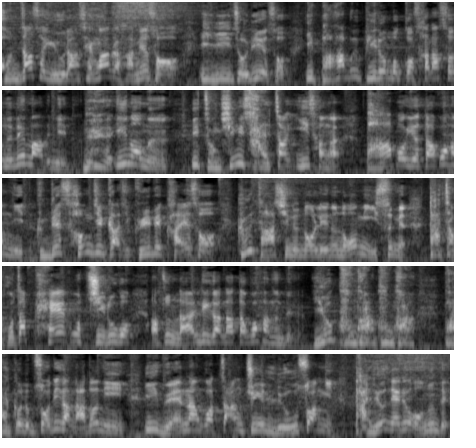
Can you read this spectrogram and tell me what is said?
혼자서 유랑 생활을 하면서 이리저리에서 이 밥을 빌어먹고 살았었는데 말입니다. 네, 이놈은 이 정신이 살짝 이상한 바보였다고 합니다. 근데 성질까지 괴백하여서 그 자신을 놀리는 놈이 있으면 다짜고짜 패고 찌르고 아주 난리가 났다고 하는데 이 쿵쾅쿵쾅 발걸음 소리가 나더니 이 웨남과 짱주인 류쌍이 달려 내려오는데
